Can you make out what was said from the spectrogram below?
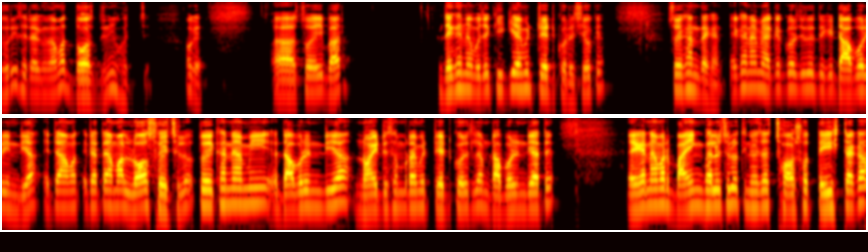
ধরি সেটা কিন্তু আমার ১০ দিনই হচ্ছে। ওকে? সো এইবার দেখে নেব যে কী কী আমি ট্রেড করেছি। ওকে? সো এখানে দেখেন। এখানে আমি এক, এক করে যদি দেখি ডাবর ইন্ডিয়া এটা আমার এটাতে আমার লস হয়েছিল। তো এখানে আমি ডাবর ইন্ডিয়া নয় ডিসেম্বর আমি ট্রেড করেছিলাম ডাবর ইন্ডিয়াতে। এখানে আমার বাইং ভ্যালু ছিল ৳৩,৬২৩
